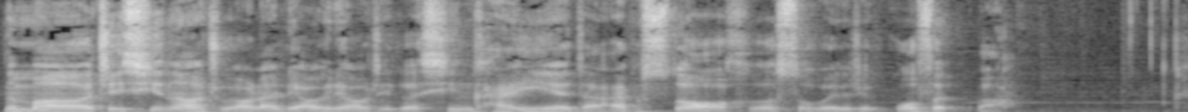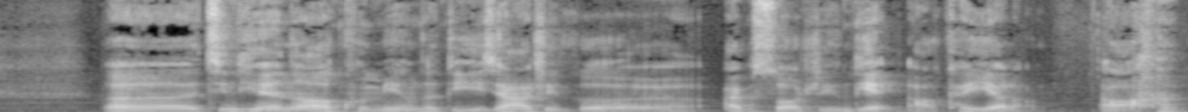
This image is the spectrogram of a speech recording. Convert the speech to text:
那么这期呢，主要来聊一聊这个新开业的 App Store 和所谓的这个果粉吧。呃，今天呢，昆明的第一家这个 App Store 直营店啊开业了啊。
